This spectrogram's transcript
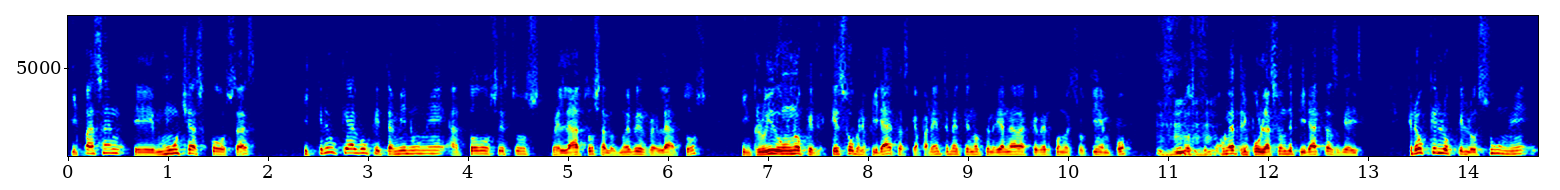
y pasan eh, muchas cosas, y creo que algo que también une a todos estos relatos, a los nueve relatos, incluido uno que, es sobre piratas, que aparentemente no tendría nada que ver con nuestro tiempo, una tripulación de piratas gays, Creo que lo que los une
